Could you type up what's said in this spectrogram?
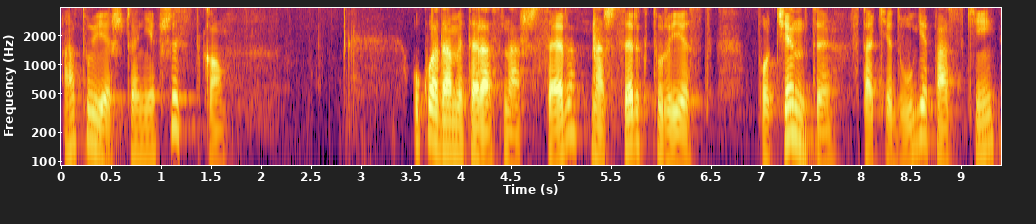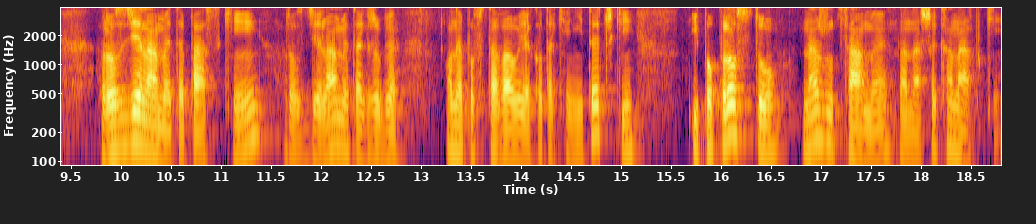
a tu jeszcze nie wszystko. Układamy teraz nasz ser. Nasz ser, który jest pocięty w takie długie paski. Rozdzielamy te paski, rozdzielamy tak, żeby one powstawały jako takie niteczki i po prostu narzucamy na nasze kanapki.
